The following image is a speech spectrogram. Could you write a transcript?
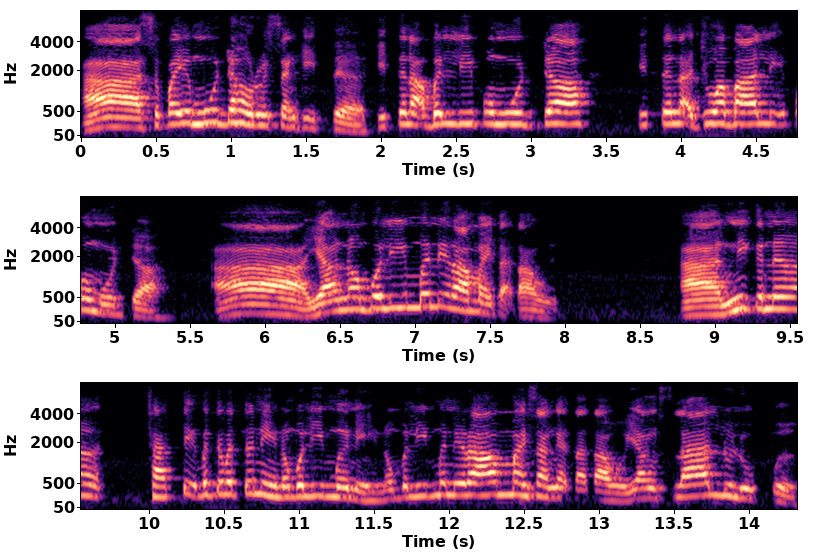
Ha, supaya mudah urusan kita. Kita nak beli pun mudah, kita nak jual balik pun mudah. Ha, yang nombor lima ni ramai tak tahu. Ha, ni kena catik betul-betul ni nombor lima ni. Nombor lima ni ramai sangat tak tahu yang selalu lupa.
